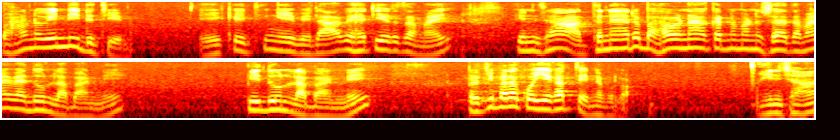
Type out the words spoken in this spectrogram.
බහන වෙන්න ඉඩ තියෙනවා. ඒක ඉතින් ඒ වෙලාවේ හැටියට තමයි ඒ නිසා අතනෑර භාවනා කරන මනුස්සයා තමයි වැඳුම් ලබන්නේ. පිදුම් ලබන්නේ. ප්‍රතිඵල කොයි එකක් වෙන්න පුළුවන්. ඒ නිසා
